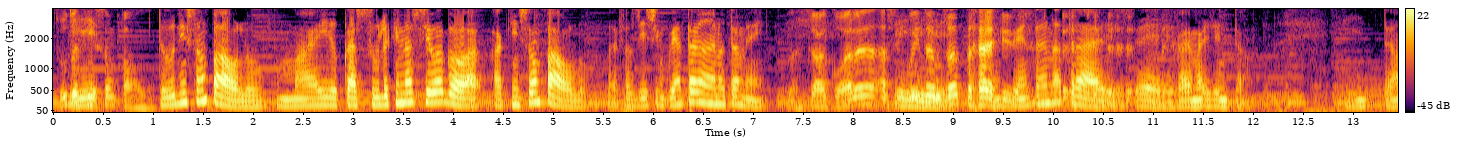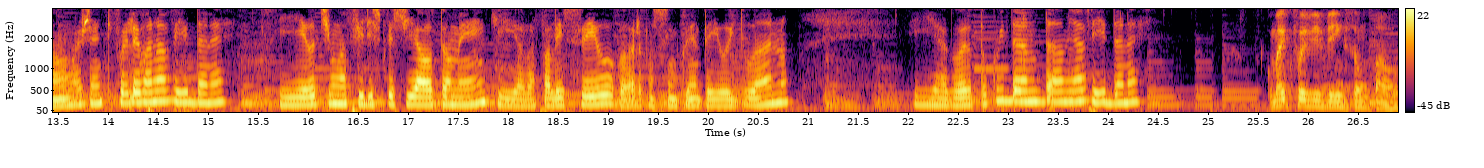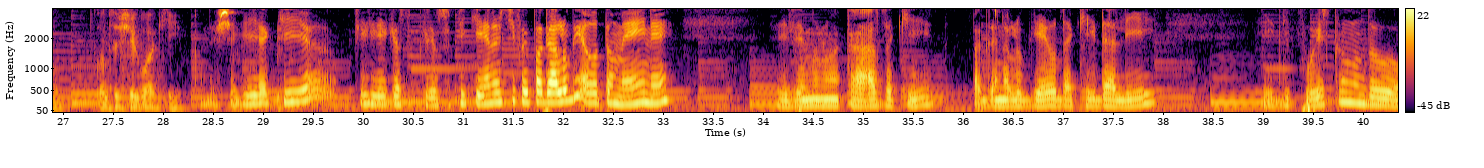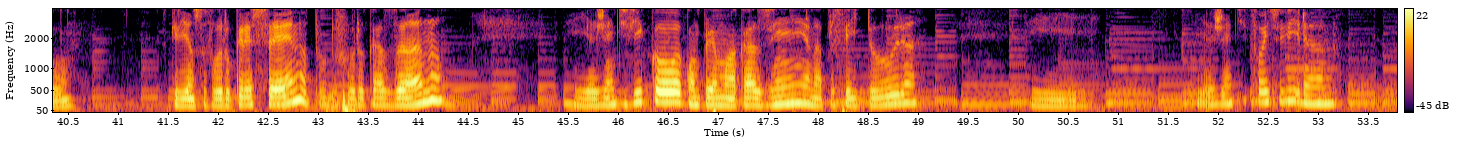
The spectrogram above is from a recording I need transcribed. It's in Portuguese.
Tudo aqui e, em São Paulo. Tudo em São Paulo. Mas o caçula que nasceu agora, aqui em São Paulo. Vai fazer 50 anos também. Nasceu agora há 50 e, anos atrás. 50 anos atrás, é, vai mais então. Então a gente foi levando a vida, né? E eu tinha uma filha especial também, que ela faleceu agora com 58 anos. E agora eu tô cuidando da minha vida, né? Como é que foi viver em São Paulo quando você chegou aqui? Quando eu cheguei aqui, eu fiquei com as crianças pequenas, a gente foi pagar aluguel também, né? Vivemos numa casa aqui, pagando aluguel daqui e dali. E depois, quando as crianças foram crescendo, tudo foram casando, e a gente ficou, compramos uma casinha na prefeitura. E e a gente foi se virando.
